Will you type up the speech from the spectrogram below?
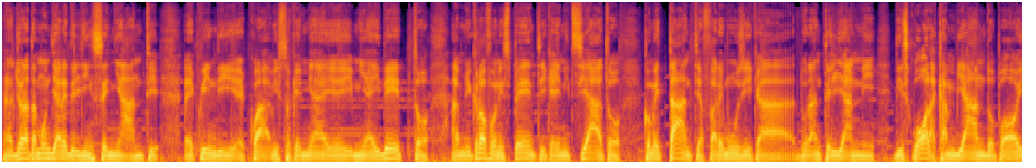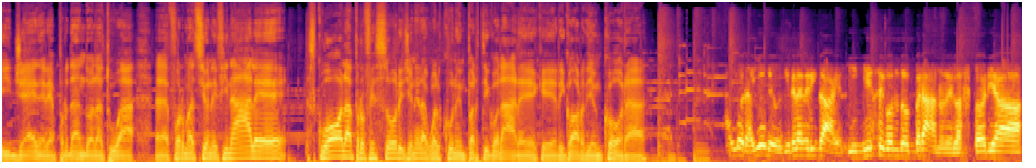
la giornata mondiale degli insegnanti. E quindi eh, qua, visto che mi hai, mi hai detto a microfoni spenti che hai iniziato come tanti a fare musica durante gli anni di scuola, cambiando poi genere, approdando alla tua eh, formazione finale, scuola, professori, ce n'era qualcuno in particolare che ricordi ancora? Allora, io devo dire la verità, il mio secondo brano nella storia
